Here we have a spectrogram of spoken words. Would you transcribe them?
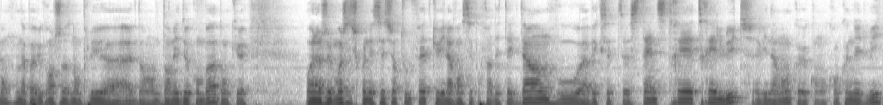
bon, on n'a pas vu grand-chose non plus dans, dans, les deux combats, donc voilà, moi je connaissais surtout le fait qu'il avançait pour faire des takedowns ou avec cette stance très très lutte évidemment qu'on connaît de lui.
